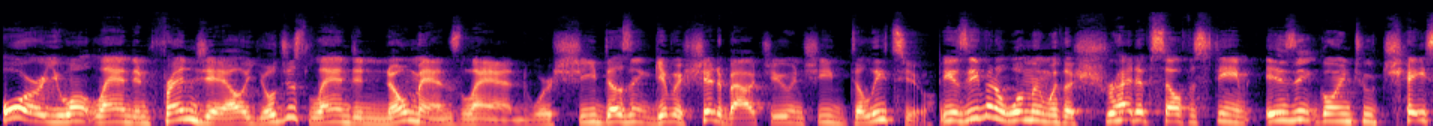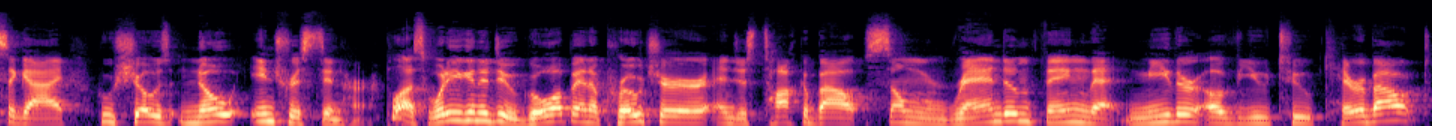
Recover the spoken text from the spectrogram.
Or you won't land in friend jail, you'll just land in no man's land where she doesn't give a shit about you and she deletes you. Because even a woman with a shred of self esteem isn't going to chase a guy who shows no interest in her. Plus, what are you gonna do? Go up and approach her and just talk about some random thing that neither of you two care about?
